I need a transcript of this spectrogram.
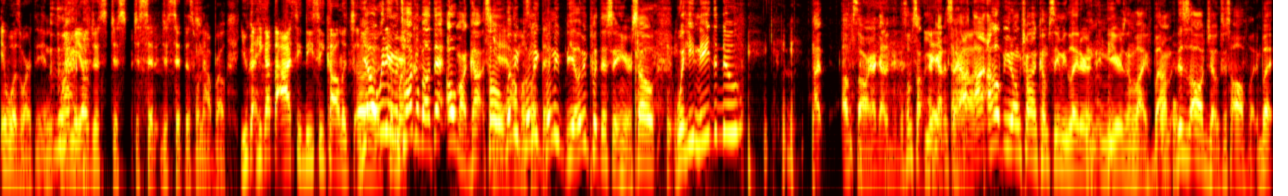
It was worth it. And Romeo, just, just, just sit, just sit this one out, bro. You got, he got the ICDC college. Uh, Yo, we didn't even talk about that. Oh my god. So Yeah, let me let me like let me yeah let me put this in here. So what he need to do. I, I'm sorry, I gotta do this. I'm sorry, I gotta say. uh, I, I, I hope you don't try and come see me later in, in years in life. But I'm, this is all jokes. It's all funny. But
